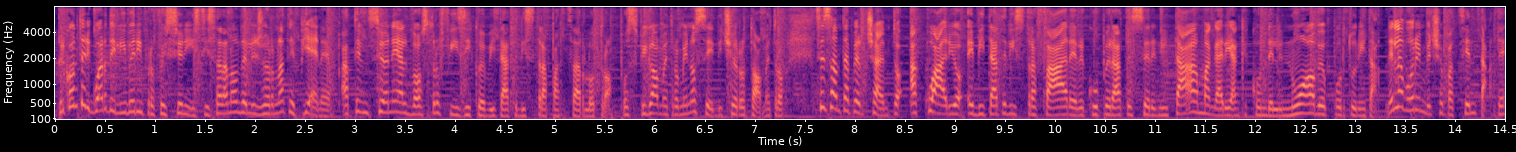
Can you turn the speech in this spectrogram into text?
Per quanto riguarda i liberi professionisti, saranno delle giornate piene. Attenzione al vostro fisico, evitate di strapazzarlo troppo. Sfigometro meno 16, rotometro 60%. Acquario, evitate di strafare, recuperate serenità, magari anche con delle nuove opportunità. Nel lavoro invece pazientate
